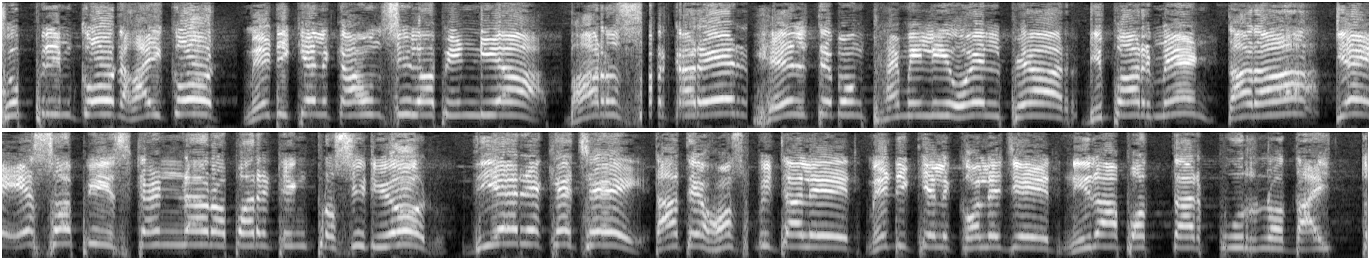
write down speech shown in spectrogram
Supreme Court, high court, Medical Council of India, Bharat সরকারের হেলথ এবং ফ্যামিলি ওয়েলফেয়ার ডিপার্টমেন্ট, তারা যে এসওপি স্ট্যান্ডার্ড অপারেটিং প্রসিডিওর দিয়ে রেখেছে। তাতে হসপিটালের মেডিকেল কলেজের নিরাপত্তার পূর্ণ দায়িত্ব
